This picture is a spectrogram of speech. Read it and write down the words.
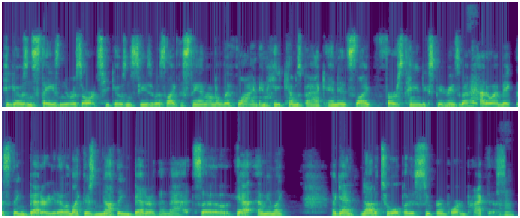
he goes and stays in the resorts. He goes and sees what it's like to stand on a lift line. And he comes back and it's like firsthand experience about right. how do I make this thing better, you know? And like, there's nothing better than that. So yeah, I mean, like, again, not a tool, but a super important practice. Mm-hmm.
